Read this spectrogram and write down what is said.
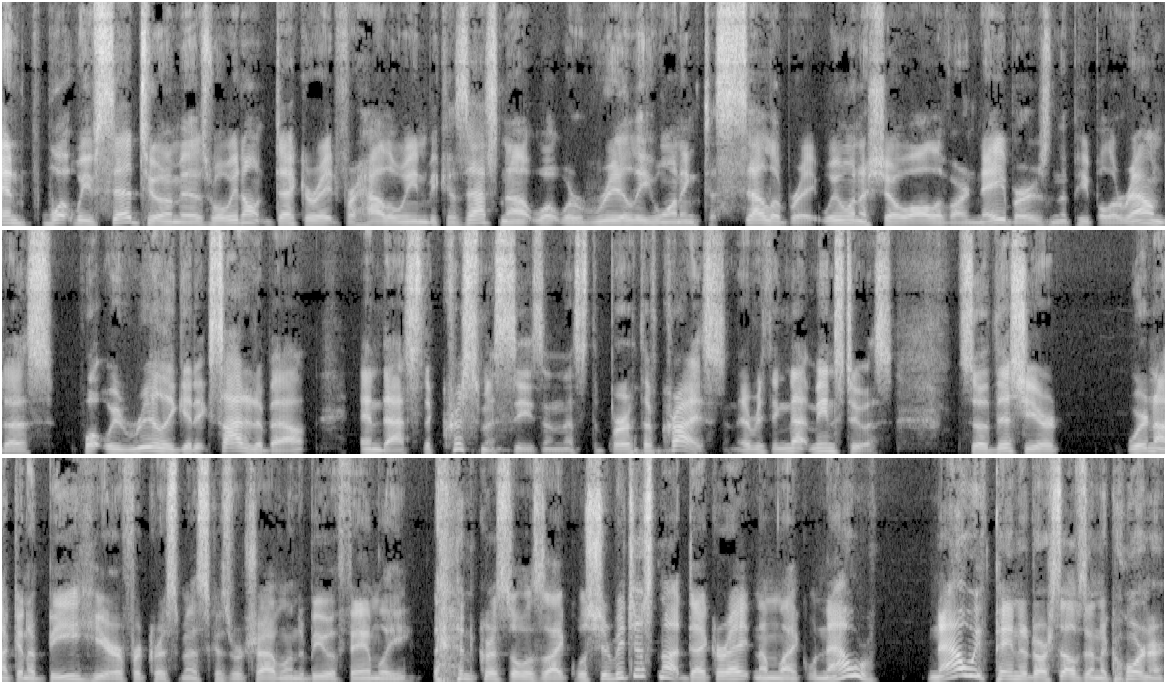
and what we've said to them is, well, we don't decorate for Halloween because that's not what we're really wanting to celebrate. We want to show all of our neighbors and the people around us what we really get excited about. And that's the Christmas season. That's the birth of Christ and everything that means to us. So this year, we're not going to be here for Christmas because we're traveling to be with family. And Crystal was like, well, should we just not decorate? And I'm like, well, now we're now we've painted ourselves in a corner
